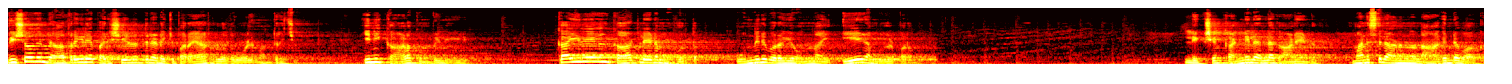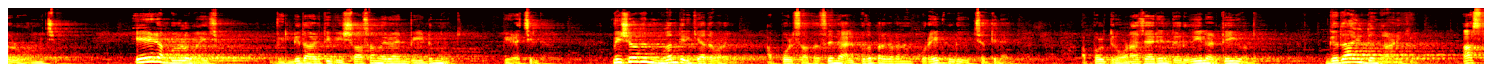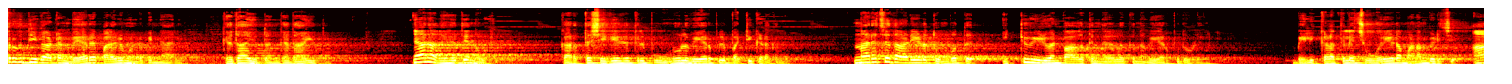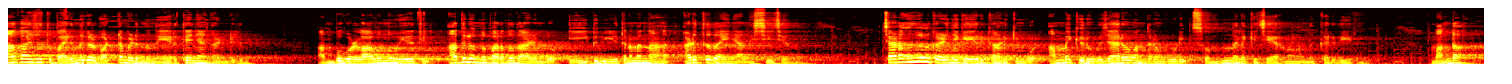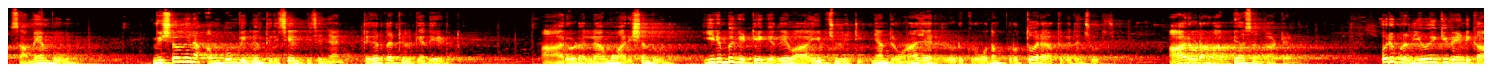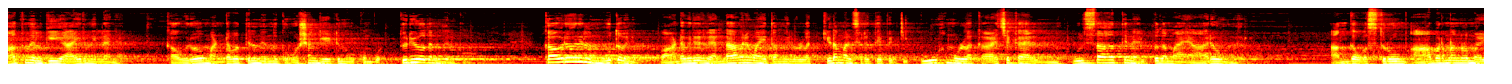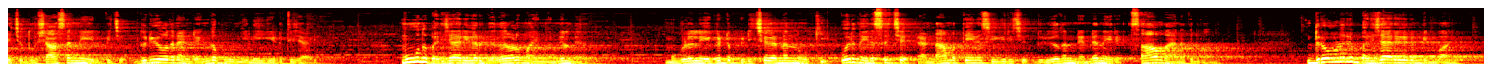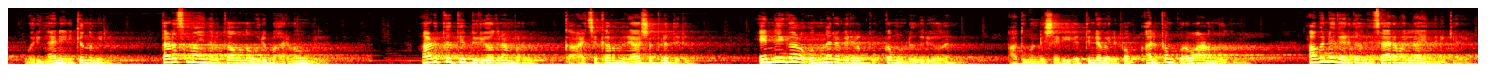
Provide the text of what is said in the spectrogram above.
വിശോകൻ രാത്രിയിലെ പരിശീലനത്തിനിടയ്ക്ക് പറയാറുള്ളതുപോലെ മന്ത്രിച്ചു ഇനി കാളക്കൊമ്പിൽ ഏഴ്. കൈവേഗം കാട്ടിലയുടെ മുഹൂർത്തം. ഒന്നിനു പുറകെ ഒന്നായി ഏഴ് അമ്പുകൾ പറന്നു. ലക്ഷ്യം കണ്ണിലല്ല കാണേണ്ടത്. മനസ്സിലാണെന്ന നാഗന്റെ വാക്കുകൾ ഓർമ്മിച്ച്. ഏഴ് വായിച്ചു. വില്ല് താഴ്ത്തി വിശ്വാസം വരുവാൻ വീണ്ടും നോക്കി. പിഴച്ചില്ല. വിശ്വകൻ മുഖം തിരിക്കാതെ പറഞ്ഞു. അപ്പോൾ സദസ്സിന്റെ അത്ഭുത പ്രകടനം കുറേ കൂടി ഉച്ചത്തിലായി. അപ്പോൾ ദ്രോണാചാര്യൻ ധൃതിയിലടുത്തേക്ക് വന്നു. ഗതായുദ്ധം കാണിക്കും. അസ്ത്രവിദ്യ കാട്ടാൻ വേറെ പലരുമുണ്ട് പിന്നാലെ. ഗതായുദ്ധം ഗതായുദ്ധം ഞാൻ അദ്ദേഹത്തെ നോക്കി. കറുത്ത ശരീരത്തിൽ പൂണൂൽ വിയർപ്പിൽ പറ്റിക്കിടക്കുന്നു. നരച്ച താടിയുടെ തുമ്പത്ത് ഇറ്റു വീഴുവാൻ പാകത്തിൽ നിലനിൽക്കുന്ന വിയർപ്പ് തുള്ളികൾ. ബലിക്കളത്തിലെ ചോരയുടെ മണം പിടിച്ച് ആകാശത്ത് പരുന്നുകൾ വട്ടമിടുന്ന നേരത്തെ ഞാൻ കണ്ടിരുന്നു. അമ്പ് കൊള്ളാവുന്ന ഉയരത്തിൽ അതിലൊന്ന് പറന്നു താഴുമ്പോൾ ഏത് വീഴ്ത്തണമെന്നാണ് അടുത്തതായി ഞാൻ നിശ്ചയിച്ചിരുന്നത്. ചടങ്ങുകൾ കഴിഞ്ഞ് കയറി കാണിക്കുമ്പോൾ അമ്മയ്ക്കൊരു ഉപചാരവന്തരം കൂടി സ്വന്തം നിലയ്ക്ക് ചേരണമെന്ന് കരുതിയിരുന്നു. മന്ദ സമയം പോകുന്നു. വിശോകന് അമ്പും വില്ലും തിരിച്ചേൽപ്പിച്ച് ഞാൻ തേർതട്ടിൽ ഗതയെടുത്തു. ആരോടല്ലാമോ അരിശം തോന്നി. ഇരുമ്പ് കിട്ടിയ ഗതയെ വായിൽ ചുഴറ്റി. ഞാൻ ദ്രോണാചാര്യരോട് ക്രോധം പുറത്തു വരാത്ത വിധം ചോദിച്ചു. ആരോടാണ് അഭ്യാസം കാട്ടേണ്ടത്? ഒരു പ്രതിയോഗിക്ക് വേണ്ടി കാത്തു നിൽക്കുകയായിരുന്നില്ല ഞാൻ. കൗരവ മണ്ഡപത്തിൽ നിന്ന് ഘോഷം കേട്ട് നോക്കുമ്പോൾ ദുര്യോധനൻ നിൽക്കുന്നു കൗരവരിൽ മൂത്തവനും പാണ്ഡവരിൽ രണ്ടാമനുമായി തമ്മിലുള്ള കിടമത്സരത്തെപ്പറ്റി ഊഹമുള്ള കാഴ്ചക്കാരിൽ നിന്ന് ഉത്സാഹത്തിന് അത്ഭുതമായ ആരവമുയർന്നു അംഗവസ്ത്രവും ആഭരണങ്ങളും അഴിച്ച് ദുശാസനെ ഏൽപ്പിച്ച് ദുര്യോധനൻ രംഗഭൂമിയിലേക്ക് എടുത്തു ചാടി മൂന്ന് പരിചാരികർ ഗതകളുമായി മുന്നിൽ നിന്നു. മുകളിൽ ഏകിട്ട് പിടിച്ച കണ്ണൻ നോക്കി ഒരു നിരസിച്ച് രണ്ടാമത്തേനെ സ്വീകരിച്ച് ദുര്യോധനൻ എന്റെ നേരെ സാവധാനത്തിൽ വന്നു. ദ്രോണരും പരിചാരകരും പിൻവാങ്ങി. ഒരുങ്ങാൻ എനിക്കൊന്നുമില്ല. തടസ്സമായി നിൽക്കാവുന്ന ഒരു ഭരണവുമില്ല. അടുത്തെത്തിയ ദുര്യോധനൻ പറഞ്ഞു കാഴ്ചക്കാർ നിരാശപ്പെടുത്തരുത്. എന്നേക്കാൾ ഒന്നര വിരൽ പൊക്കമുണ്ട് ദുര്യോധനൻ അതുകൊണ്ട് ശരീരത്തിന്റെ വലിപ്പം അല്പം കുറവാണെന്ന് തോന്നുന്നു അവന്റെ കരുത്ത് നിസാരമല്ല എന്നെനിക്കറിയാം.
